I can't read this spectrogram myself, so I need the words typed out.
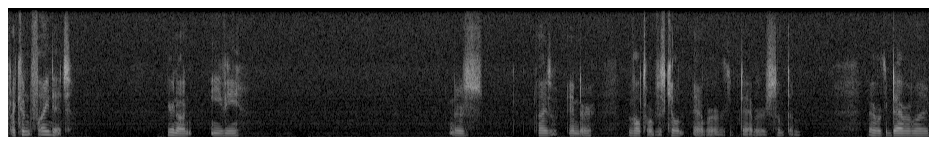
but I couldn't find it. You're not Eevee. There's Eyes of Ender. Voltorb just killed or or something. Abracadabra my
